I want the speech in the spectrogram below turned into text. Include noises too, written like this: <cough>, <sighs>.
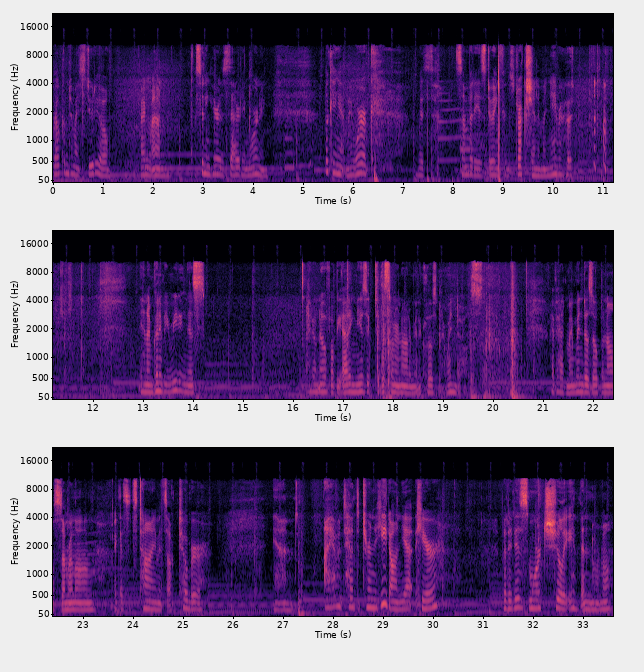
Welcome to my studio. I'm um, sitting here this Saturday morning looking at my work with somebody is doing construction in my neighborhood. <laughs> and I'm going to be reading this. I don't know if I'll be adding music to this one or not. I'm going to close my windows. I've had my windows open all summer long. I guess it's time. It's October. And I haven't had to turn the heat on yet here, but it is more chilly than normal.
